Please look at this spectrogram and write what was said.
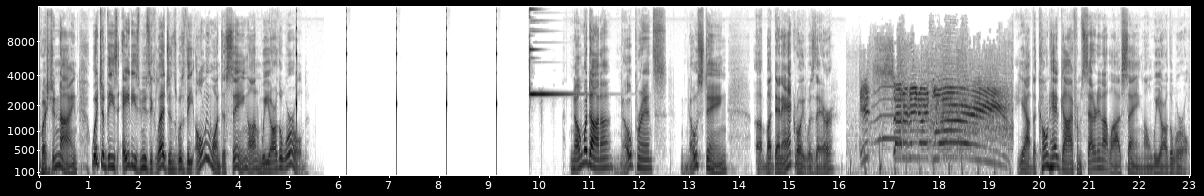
Question 9 Which of these 80s music legends was the only one to sing on We Are the World? No Madonna, no Prince, no Sting, uh, but Dan Aykroyd was there. Yeah, the conehead guy from Saturday Night Live sang on We Are the World.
